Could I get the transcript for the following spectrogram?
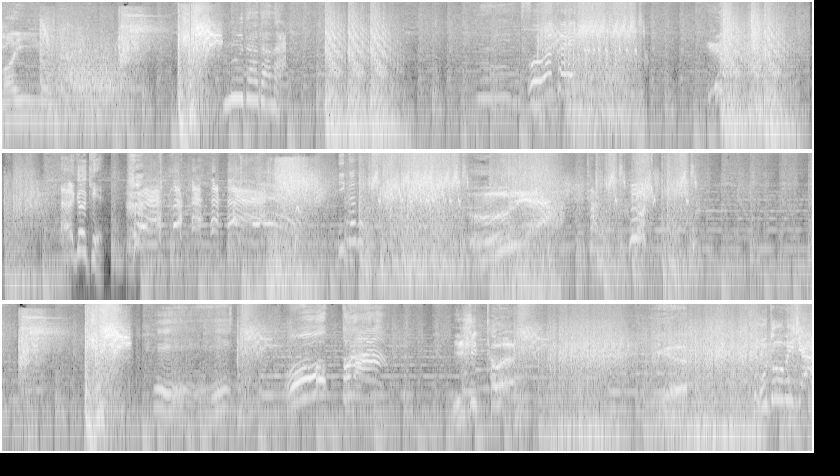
舞を無駄だな。お別れ。あがけ。いかがですおりゃ。おー。っとな。見切ったわ。いやとどめじゃ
